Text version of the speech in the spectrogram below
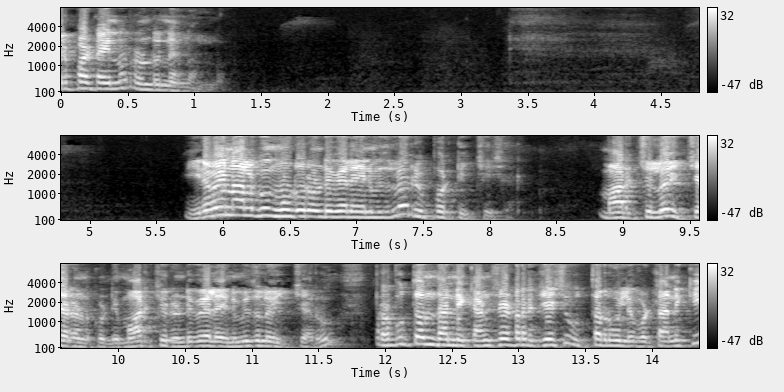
ఏర్పాటైన రెండు నెలల్లో. ఇరవై నాలుగు మూడు రెండు వేల ఎనిమిదిలో రిపోర్ట్ ఇచ్చేశారు. మార్చిలో ఇచ్చారనుకోండి మార్చి రెండు వేల ఎనిమిదిలో ఇచ్చారు. ప్రభుత్వం దాన్ని కన్సిడర్ చేసి ఉత్తర్వులు ఇవ్వటానికి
